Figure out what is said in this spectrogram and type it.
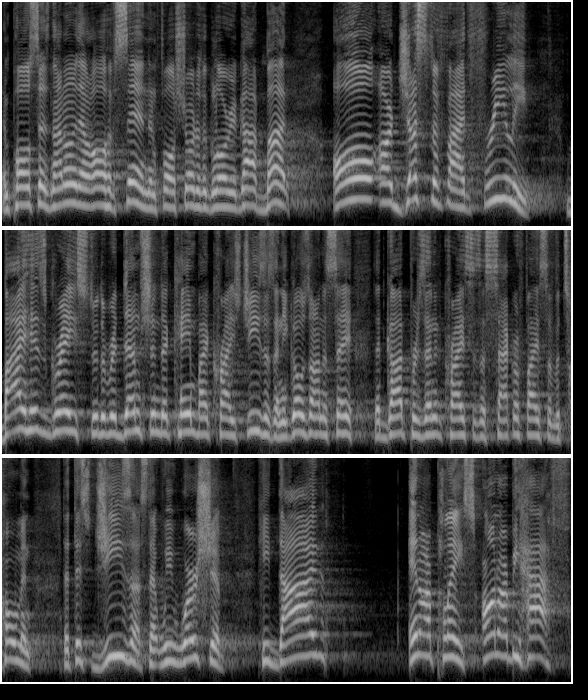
And Paul says not only that all have sinned and fall short of the glory of God, but all are justified freely by his grace through the redemption that came by Christ Jesus. And he goes on to say that God presented Christ as a sacrifice of atonement, that this Jesus that we worship, he died in our place, on our behalf.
